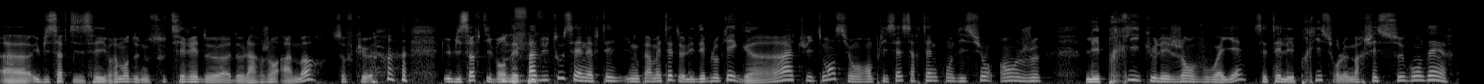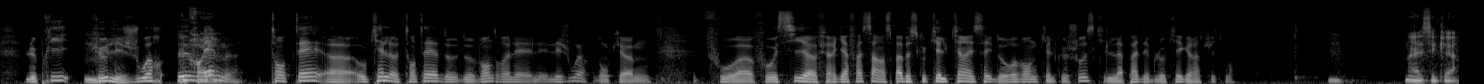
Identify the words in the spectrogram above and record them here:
Euh, Ubisoft ils essayaient vraiment de nous soutirer de, de l'argent à mort, sauf que Ubisoft ils vendaient pas du tout ces NFT, ils nous permettaient de les débloquer gratuitement si on remplissait certaines conditions en jeu. Les prix que les gens voyaient, c'était les prix sur le marché secondaire, le prix hmm. que les joueurs eux-mêmes tentait, euh, auquel tentaient de, vendre les, joueurs. Donc, il euh, faut, euh, faut, aussi faire gaffe à ça. Hein. C'est pas parce que quelqu'un essaye de revendre quelque chose qu'il l'a pas débloqué gratuitement. Hmm. Ouais, c'est clair.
